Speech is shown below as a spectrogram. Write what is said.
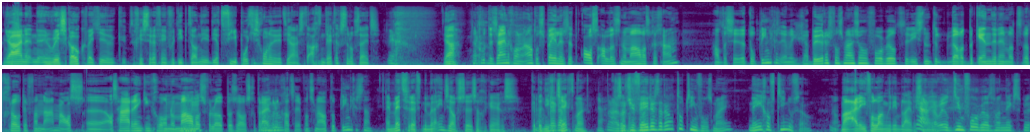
Ja, en, en, en Risk ook, weet je. Ik heb er gisteren even in verdiept dan. Die, die had vier potjes gewonnen dit jaar. Staat 38ste nog steeds. Ja. Ja, Maar goed, er zijn gewoon een aantal spelers dat als alles normaal was gegaan, hadden ze de top 10 gezet. Jabeur is volgens mij zo'n voorbeeld. Die is natuurlijk wel wat bekender en wat, wat groter van naam. Maar als, eh, als haar ranking gewoon normaal Mhm. was verlopen zoals gebruikelijk, Mhm. had ze volgens mij al top 10 gestaan. en Medvedev nummer 1 zelfs, eh, zag ik ergens. Ik heb Ja, dat niet gecheckt, maar, Ja, Nou, Roger Federer staat ook top 10 volgens mij. 9 of 10 of zo. maar in ieder geval lang erin blijven Ja, staan. dat ja. is een ultiem voorbeeld van niks, eh,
